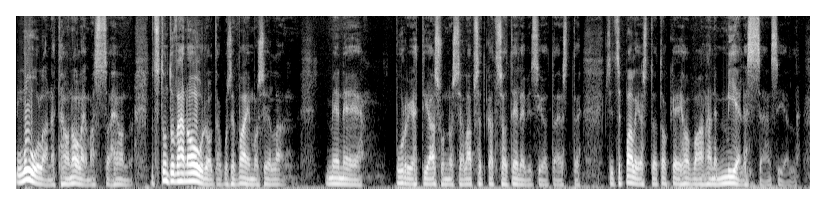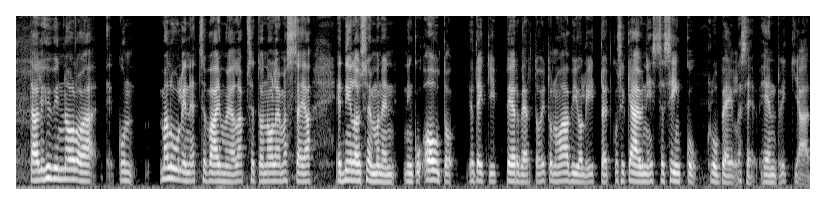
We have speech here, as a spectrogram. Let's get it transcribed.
luulan, että hän on olemassa. He on, mutta se tuntuu vähän oudolta, kun se vaimo siellä menee, purjehtii asunnossa ja lapset katsoo televisiota ja sitten sit se paljastuu, että okei, he on vaan hänen mielessään siellä. Tämä oli hyvin noloa, kun mä luulin, että se vaimo ja lapset on olemassa ja että niillä on semmoinen niin outo jotenkin pervertoitunut avioliitto, että kun se käy niissä sinkkuklubeilla se Henrik ja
